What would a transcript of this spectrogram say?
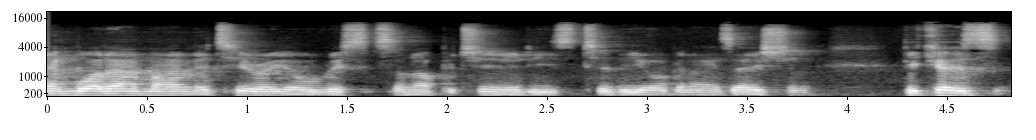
and what are my material risks and opportunities to the organization, because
